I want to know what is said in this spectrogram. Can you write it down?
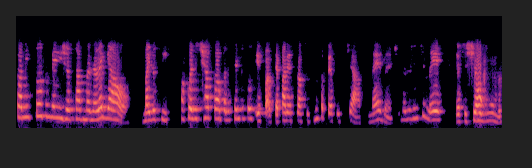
para mim, todo meio engessado, mas é legal. Mas, assim, uma coisa teatral, parecendo que eu, até parece que eu assisto muita peça de teatro, né, gente? Mas a gente lê, e assistir algumas.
